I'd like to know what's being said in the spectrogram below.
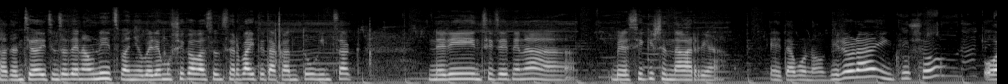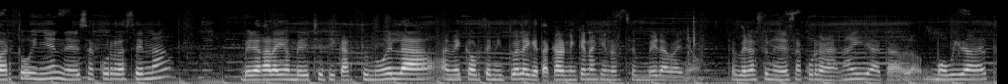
atentzioa ditzen zaten hau nitz, baina bere musika bazen zerbait eta kantu gintzak niri intzitzaitena bereziki sendagarria. Eta, bueno, gerora, inkluso, ohartu ginen, nire zakurra zena, bere garaian bere txetik hartu nuela, ameka urte nituela, eta karo nikenak hortzen bera baino. Eta beraztu nire zakurra nahi, eta hola, movida bat.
